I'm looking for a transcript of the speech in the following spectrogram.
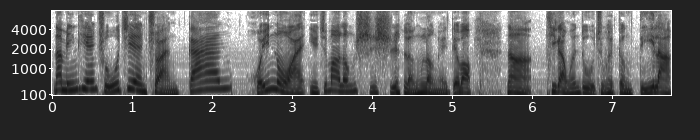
那明天逐渐转干。回暖，也就嘛拢湿湿冷冷诶，对不？那体感温度就会更低啦。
